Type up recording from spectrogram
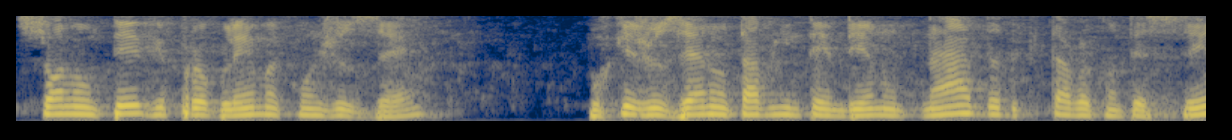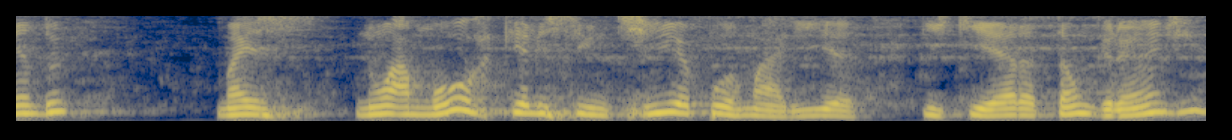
só não teve problema com José, porque José não estava entendendo nada do que estava acontecendo, mas no amor que ele sentia por Maria e que era tão grande,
